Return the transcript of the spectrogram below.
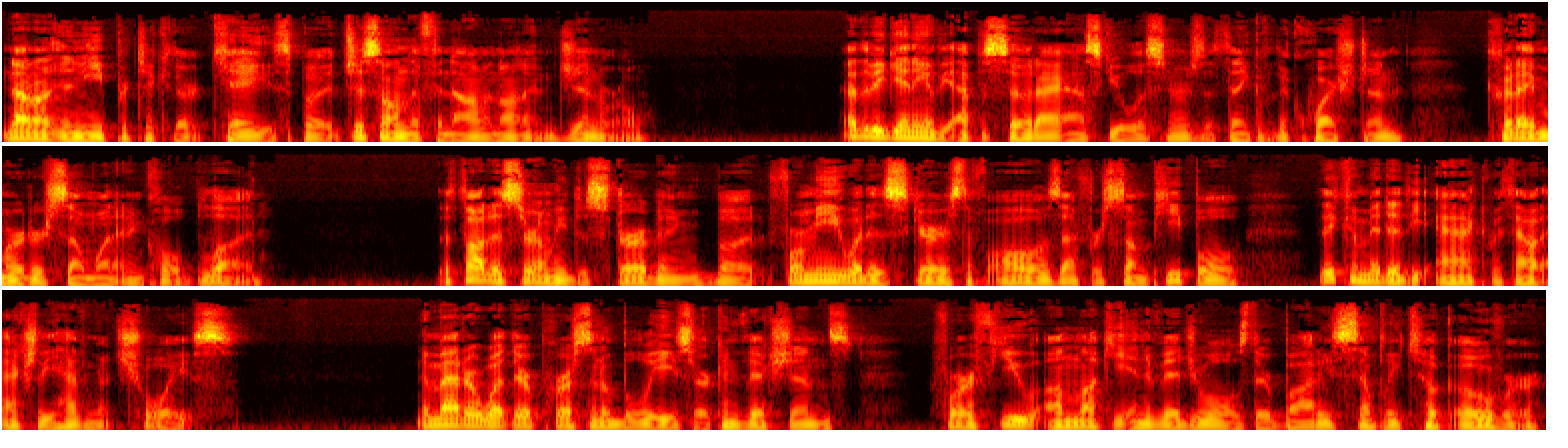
not on any particular case, but just on the phenomenon in general. At the beginning of the episode, I asked you listeners to think of the question Could I murder someone in cold blood? The thought is certainly disturbing, but for me, what is scariest of all is that for some people, they committed the act without actually having a choice. No matter what their personal beliefs or convictions, for a few unlucky individuals, their bodies simply took over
